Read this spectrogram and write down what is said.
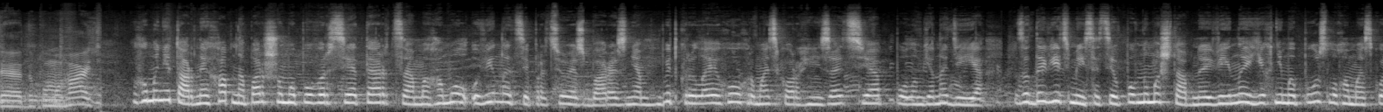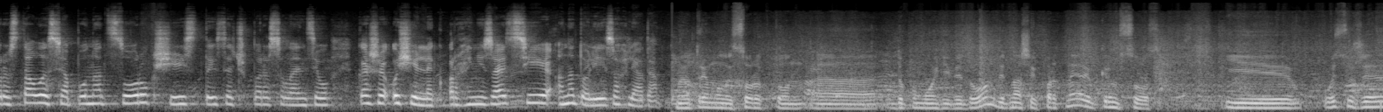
де допомагають. Гуманітарний хаб на першому поверсі ТРЦ Мегамол у Вінниці працює з березня. Відкрила його громадська організація Полум'я Надія. За 9 місяців повномасштабної війни їхніми послугами скористалися понад 46 тисяч переселенців, каже очільник організації Анатолій Загляда. Ми отримали 40 тонн е, допомоги від ООН, від наших партнерів Кримсос. І ось уже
